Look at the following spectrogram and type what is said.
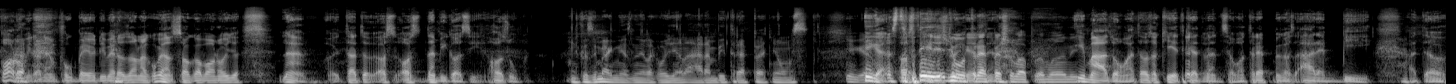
baromira nem fog bejönni, mert az annak olyan szaga van, hogy nem. Tehát az, az nem igazi, hazug. Azért megnéznélek, hogy ilyen R&B trappet nyomsz. Igen, Igen, ezt azt egy jó treppes alapra valami. Imádom, hát az a két kedvencem, a trap meg az R&B. Hát a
